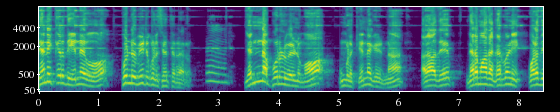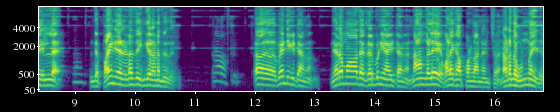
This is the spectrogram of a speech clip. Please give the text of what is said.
நினைக்கிறது என்னவோ கொண்டு வீட்டுக்குள்ள சேர்த்துறாரு. என்ன பொருள் வேணுமோ உங்களுக்கு என்ன கேட்டுனா அதாவது நிறமாத கர்ப்பிணி குழந்தை இல்ல. இந்த பயணியில் நடந்தது இங்க நடந்தது. வேண்டிக்கிட்டாங்க. நிறமாத கர்ப்பிணி ஆயிட்டாங்க. நாங்களே வளைகாப்பு பண்ணலாம்னு நினைச்சோம். நடந்த உண்மை இது.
